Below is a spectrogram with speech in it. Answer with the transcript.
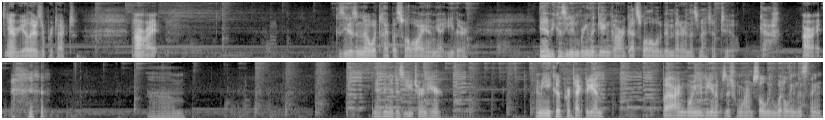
There we go, there's a protect. Alright because he doesn't know what type of Swellow I am yet either. And because he didn't bring the Gengar, Gut Swellow would have been better in this matchup too. Gah. Alright. um, yeah, I think I just U-turn here. I mean, he could protect again, but I'm going to be in a position where I'm slowly whittling this thing.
